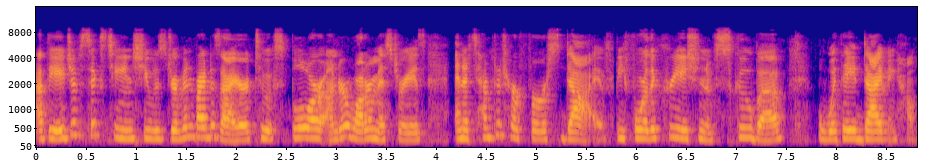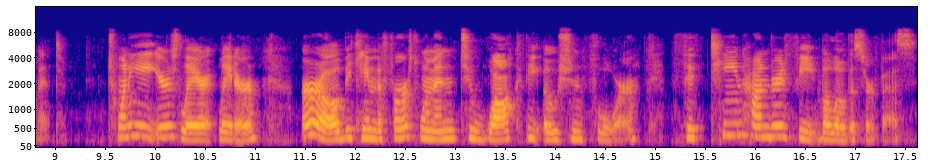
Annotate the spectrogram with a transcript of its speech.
At the age of 16, she was driven by desire to explore underwater mysteries and attempted her first dive before the creation of scuba with a diving helmet. 28 years later, Earle became the first woman to walk the ocean floor, 1500 feet below the surface.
